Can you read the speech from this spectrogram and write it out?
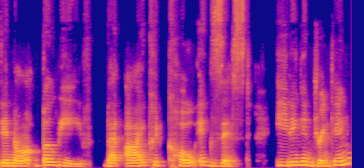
did not believe that I could coexist eating and drinking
